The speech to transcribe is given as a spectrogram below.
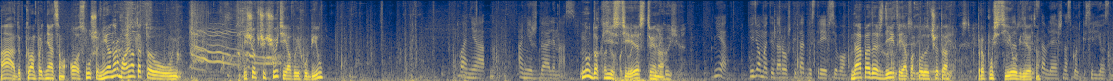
А, да к вам подняться. О, слушай, не, нормально так-то. Еще б чуть-чуть, я бы их убил. Понятно. Они ждали нас. Ну, так Потом естественно. поговорим. Нет, идем этой дорожкой, так быстрее всего. Да подожди ты, я походу что-то. Ты пропустил где-то. представляешь, насколько серьезные.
